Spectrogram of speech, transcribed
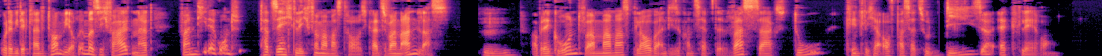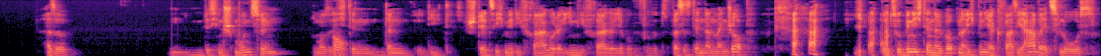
oder wie der kleine Tom, wie auch immer sich verhalten hat, war nie der Grund tatsächlich für Mamas Traurigkeit. Es war ein Anlass. Mhm. Aber der Grund war Mamas Glaube an diese Konzepte. Was sagst du, kindlicher Aufpasser, zu dieser Erklärung? Also ein bisschen schmunzeln muss ich, oh. denn dann die, stellt sich mir die Frage oder ihm die Frage, ja, was ist denn dann mein Job? Ja. Wozu bin ich denn überhaupt? Na, ich bin ja quasi arbeitslos.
